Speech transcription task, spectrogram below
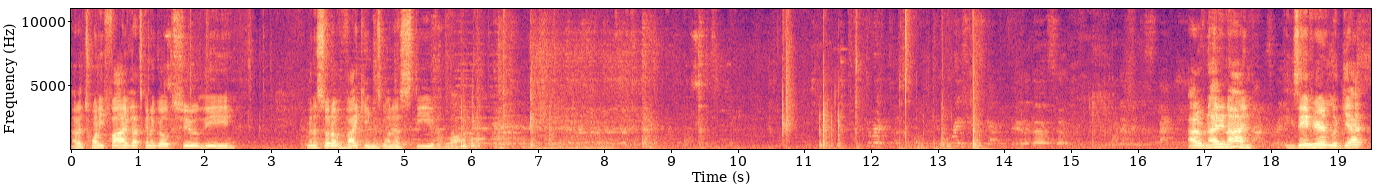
Out of 25, that's going to go to the Minnesota Vikings, going to Steve Locke. Out of 99, Xavier Legette.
